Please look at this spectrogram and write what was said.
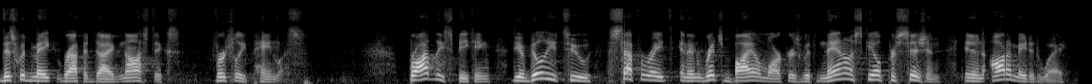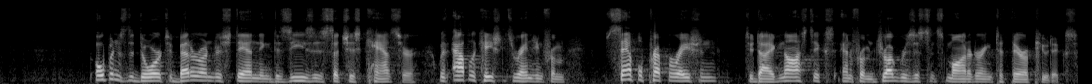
This would make rapid diagnostics virtually painless. Broadly speaking, the ability to separate and enrich biomarkers with nanoscale precision in an automated way opens the door to better understanding diseases such as cancer, with applications ranging from sample preparation to diagnostics and from drug resistance monitoring to therapeutics.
